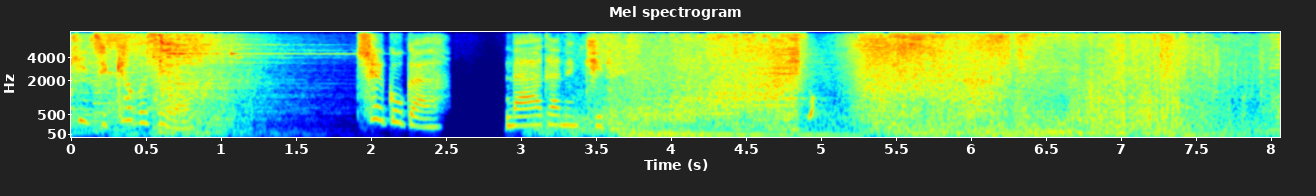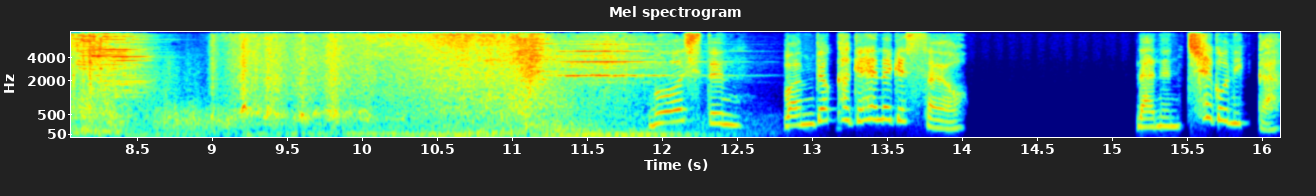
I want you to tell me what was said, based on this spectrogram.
묵묵히 지켜보세요. 최고가 나아가는 길을. 무엇이든 완벽하게 해내겠어요. 나는 최고니까.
